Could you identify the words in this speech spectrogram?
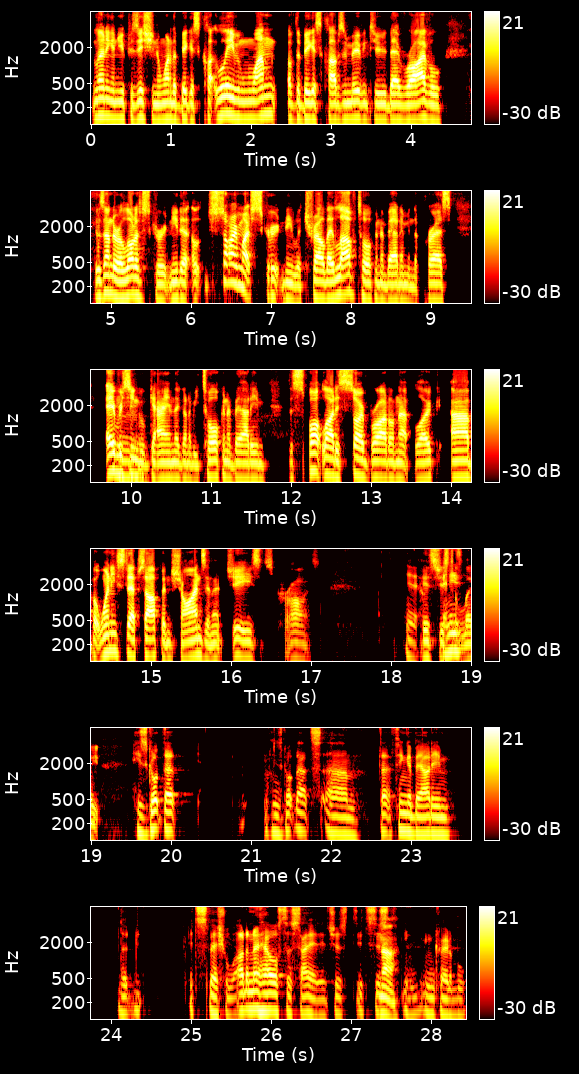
learning a new position in one of the biggest, cl- leaving one of the biggest clubs and moving to their rival. He was under a lot of scrutiny. That so much scrutiny. Latrell. They love talking about him in the press. Every single game, they're going to be talking about him. The spotlight is so bright on that bloke. Uh, but when he steps up and shines in it, Jesus Christ, yeah, it's just he's- elite. he's got that he's got that um, that thing about him that it's special. I don't know how else to say it. It's just it's just Nah. in- incredible.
